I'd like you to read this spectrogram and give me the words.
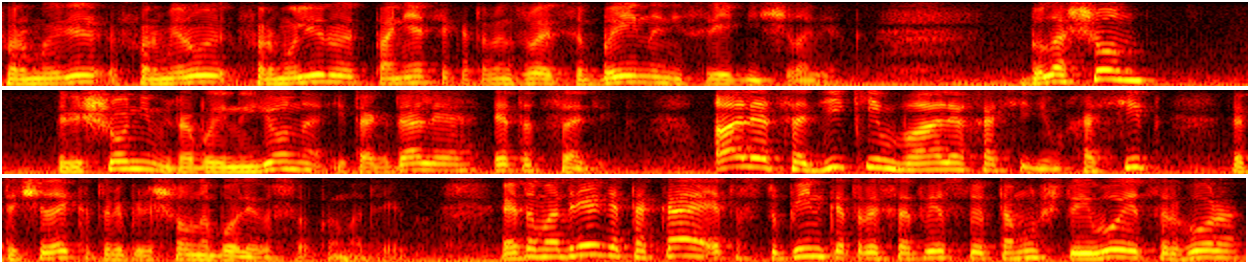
Хаббат формулирует, формулирует понятие, которое называется «бейна, не средний человек». Балашон решоним, рабейн Йона и так далее, это цадик. Аля цадиким валя хасидим. Хасид – это человек, который перешел на более высокую мадрегу. Эта мадрега такая, это ступень, которая соответствует тому, что его Яцергора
